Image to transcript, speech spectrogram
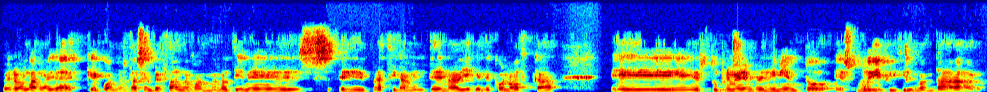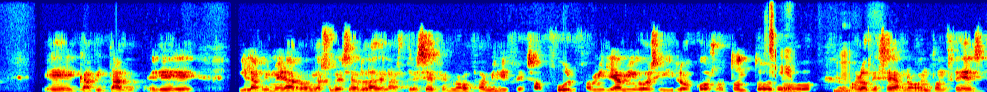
pero la realidad es que cuando estás empezando, cuando no tienes eh, prácticamente nadie que te conozca, eh, es tu primer emprendimiento, es muy difícil levantar eh, capital. Y la primera ronda suele ser la de las tres F, ¿no? Family, Friends and Full, familia, amigos y locos o tontos o, mm. o, lo que sea, ¿no? Entonces,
